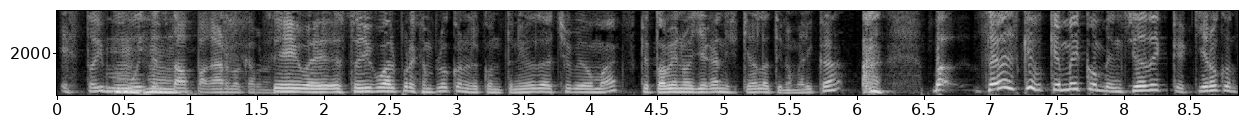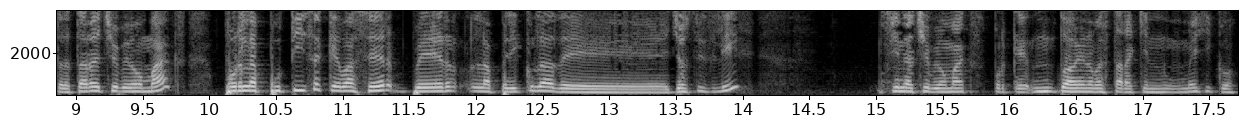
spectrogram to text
Estoy muy tentado a pagarlo, cabrón. Sí, güey, estoy igual, por ejemplo, con el contenido de HBO Max, que todavía no llega ni siquiera a Latinoamérica. ¿Sabes qué, qué me convenció de que quiero contratar a HBO Max? Por la putiza que va a ser ver la película de Justice League sin HBO Max, porque todavía no va a estar aquí en México.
